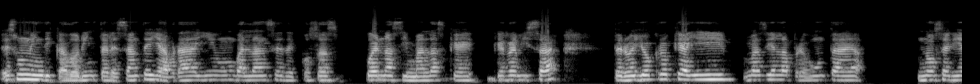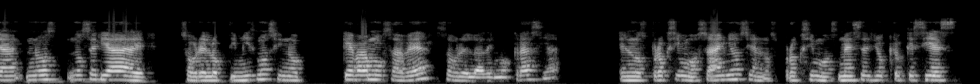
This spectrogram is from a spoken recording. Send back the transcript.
es un indicador interesante y habrá ahí un balance de cosas buenas y malas que, que revisar, pero yo creo que ahí más bien la pregunta no sería, no, no sería sobre el optimismo, sino qué vamos a ver sobre la democracia en los próximos años y en los próximos meses. Yo creo que sí es,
